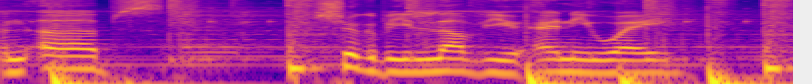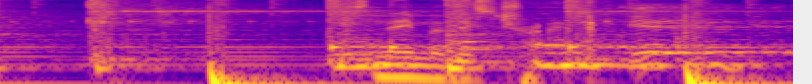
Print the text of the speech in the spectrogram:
and Herbs. Sugar Bee, love you anyway. It's the name of this track.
